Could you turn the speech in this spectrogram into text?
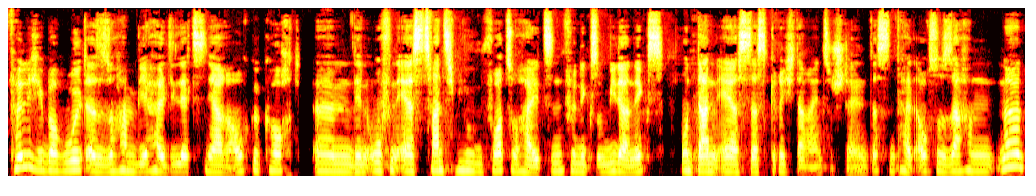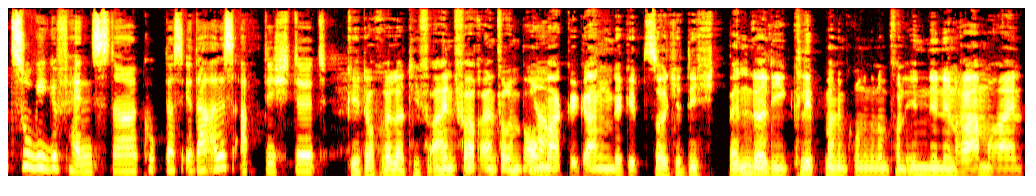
völlig überholt. Also so haben wir halt die letzten Jahre auch gekocht, ähm, den Ofen erst 20 Minuten vorzuheizen für nix und wieder nix und dann erst das Gericht da reinzustellen. Das sind halt auch so Sachen, ne, zugige Fenster, guckt, dass ihr da alles abdichtet. Geht auch relativ einfach, einfach im Baumarkt gegangen, da gibt's solche Dichtbänder, die klebt man im Grunde genommen von innen in den Rahmen rein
